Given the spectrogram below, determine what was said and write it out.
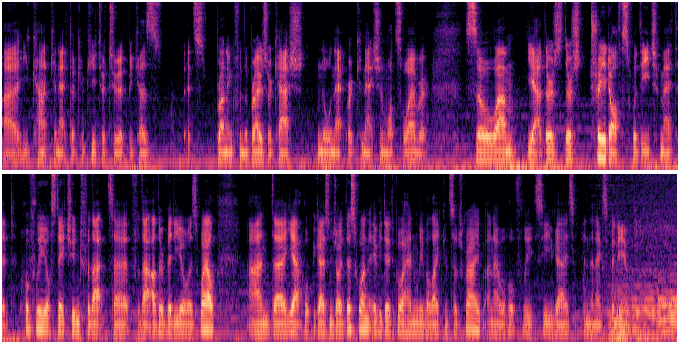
uh, you can't connect a computer to it because it's running from the browser cache, no network connection whatsoever. So um, yeah, there's there's trade-offs with each method. Hopefully you'll stay tuned for that uh, for that other video as well. And uh, yeah, hope you guys enjoyed this one. If you did, go ahead and leave a like and subscribe, and I will hopefully see you guys in the next video.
